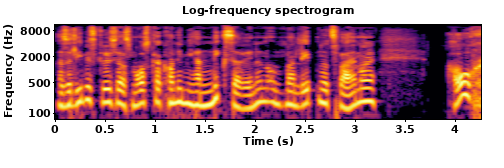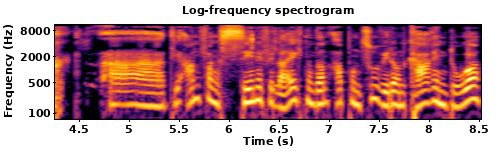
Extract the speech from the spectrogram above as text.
Also Liebesgrüße aus Moskau konnte ich mich an nichts erinnern und man lebt nur zweimal. Auch ah, die Anfangsszene vielleicht und dann ab und zu wieder. Und Karin Dohr,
